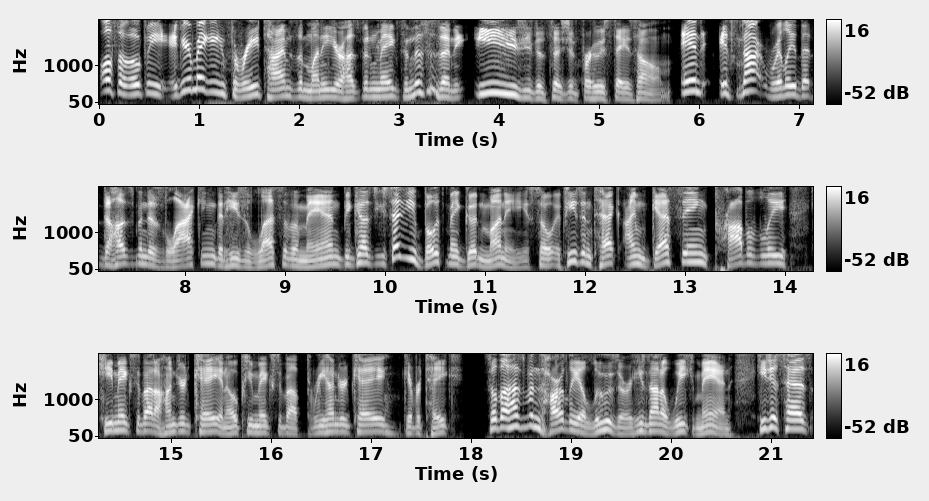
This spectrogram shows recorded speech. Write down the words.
Also, Opie, if you're making three times the money your husband makes, and this is an easy decision for who stays home. And it's not really that the husband is lacking, that he's less of a man, because you said you both make good money. So if he's in tech, I'm guessing probably he makes about 100K and Opie makes about 300K, give or take. So the husband's hardly a loser. He's not a weak man. He just has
